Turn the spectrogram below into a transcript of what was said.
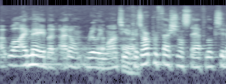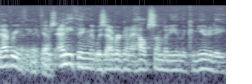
Uh, Well, I may, but I don't really want to, Uh, because our professional staff looks at everything. If there's anything that was ever going to help somebody in the community.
